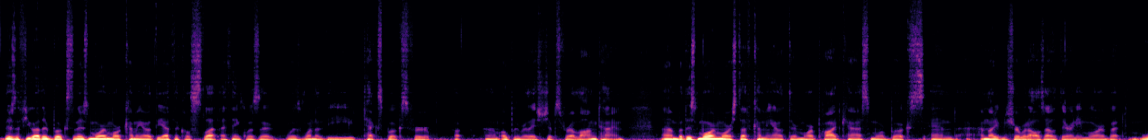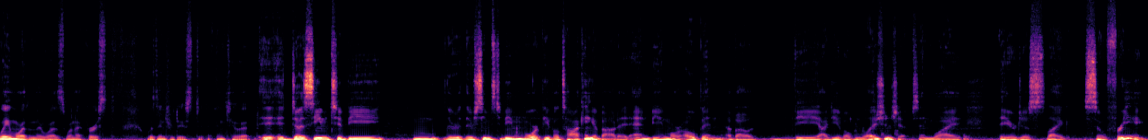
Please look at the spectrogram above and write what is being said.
there's a few other books, and there's more and more coming out. The Ethical Slut, I think, was a was one of the textbooks for uh, um, open relationships for a long time. Um, but there's more and more stuff coming out there, more podcasts, more books, and I'm not even sure what all's out there anymore. But way more than there was when I first was introduced into it. it, it does seem to be there. There seems to be more people talking about it and being more open about the idea of open relationships and why they are just like so freeing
